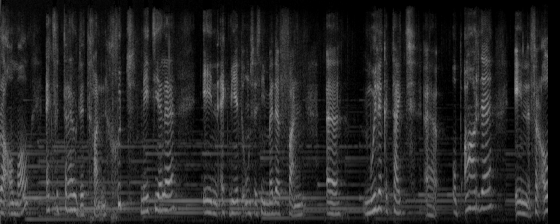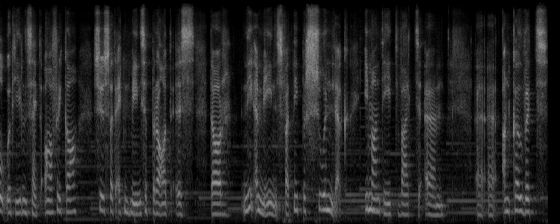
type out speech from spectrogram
Goeiemôre almal. Ek vertrou dit gaan goed met julle en ek weet ons is in die midde van 'n moeilike tyd uh op aarde en veral ook hier in Suid-Afrika. Soos wat ek met mense praat is daar nie 'n mens wat nie persoonlik iemand het wat ehm um, uh uh aan COVID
